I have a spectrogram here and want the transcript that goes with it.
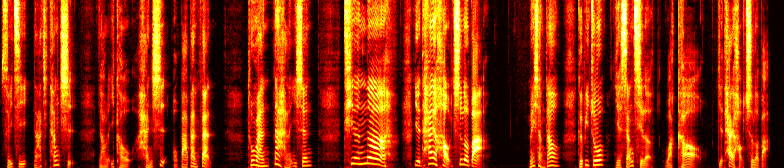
随即拿起汤匙咬了一口韩式欧巴拌饭，突然呐喊了一声：“天哪，也太好吃了吧！”没想到隔壁桌也响起了“哇靠，也太好吃了吧！”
